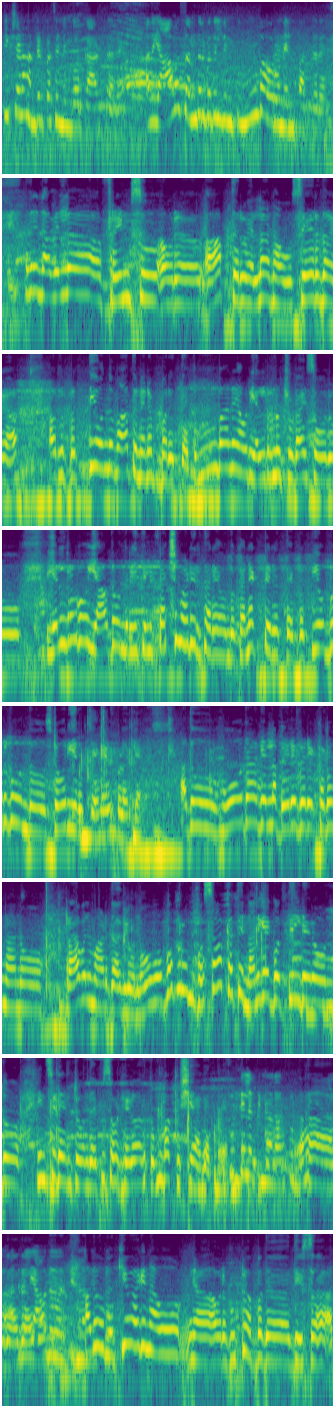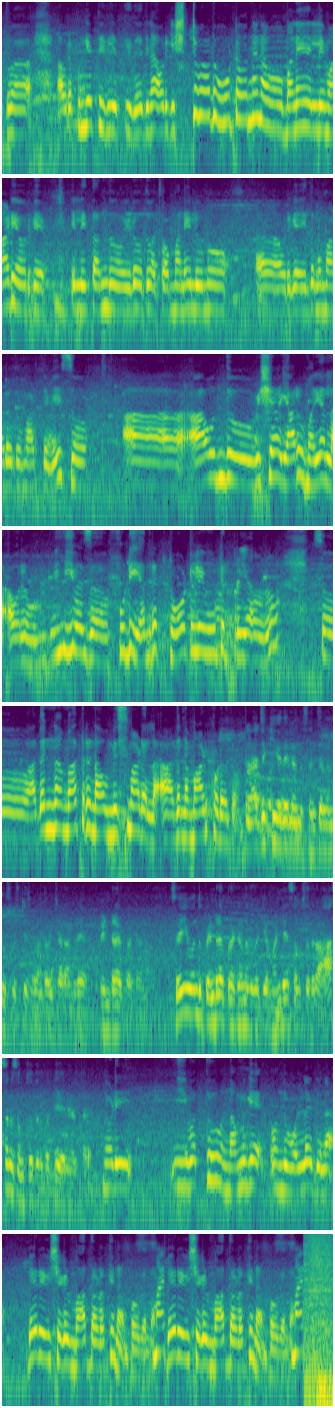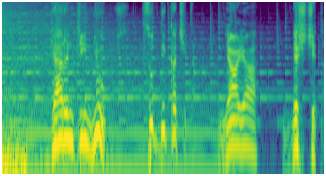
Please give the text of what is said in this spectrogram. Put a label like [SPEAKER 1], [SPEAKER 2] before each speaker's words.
[SPEAKER 1] ಪ್ರತಿ ಕ್ಷಣ hundred percent ನಿಮ್ಗೆ ಅವ್ರು ಕಾಡ್ತಾರೆ ಅದು ಯಾವ ಸಂದರ್ಭದಲ್ಲಿ ನಿಮ್ಗೆ ತುಂಬಾ ಅವರು ನೆನಪಾಗ್ತಾರೆ ಅಂತ
[SPEAKER 2] ಅಂದರೆ ನಾವೆಲ್ಲ ಫ್ರೆಂಡ್ಸು ಅವರ ಆಪ್ತರು ಎಲ್ಲ ನಾವು ಸೇರಿದಾಗ ಅವ್ರದ್ದು ಪ್ರತಿಯೊಂದು ಮಾತು ನೆನಪು ಬರುತ್ತೆ. ತುಂಬಾ ಅವ್ರು ಎಲ್ಲರನ್ನು ಚುಡಾಯಿಸೋರು ಎಲ್ರಿಗೂ ಯಾವುದೋ ಒಂದು ರೀತಿಯಲ್ಲಿ ಟಚ್ ಮಾಡಿರ್ತಾರೆ ಒಂದು ಕನೆಕ್ಟ್ ಇರುತ್ತೆ. ಪ್ರತಿಯೊಬ್ಬರಿಗೂ ಒಂದು ಸ್ಟೋರಿ ಇರುತ್ತೆ ಹೇಳ್ಕೊಳ್ಳೋಕ್ಕೆ ಅದು ಹೋದಾಗೆಲ್ಲ ಬೇರೆ ಬೇರೆ ಕಡೆ ನಾನು ಟ್ರಾವೆಲ್ ಮಾಡಿದಾಗ್ಲೂ ಒಬ್ಬೊಬ್ಬರು ಒಂದು ಹೊಸ ಕತೆ ನನಗೆ ಗೊತ್ತಿಲ್ಲದೆ ಇರೋ ಒಂದು ಇನ್ಸಿಡೆಂಟ್ ಒಂದು ಎಪಿಸೋಡ್ ಹೇಳುವಾಗ ತುಂಬ ಖುಷಿ ಆಗುತ್ತೆ. ಅದು- ಮುಖ್ಯವಾಗಿ ನಾವು ಅವರ ಹುಟ್ಟುಹಬ್ಬದ ದಿವಸ ಅಥವಾ ಅವರ ಪುಣ್ಯತಿಥಿ ದಿನ ಅವ್ರಿಗೆ ಇಷ್ಟವಾದ ಊಟವನ್ನೇ ನಾವು ಮನೆಯಲ್ಲಿ ಮಾಡಿ ಅವ್ರಿಗೆ ಇಲ್ಲಿ ತಂದು ಇಡೋದು ಅಥವಾ ಮನೇಲೂ ಅವ್ರಿಗೆ ಇದನ್ನು ಮಾಡೋದು ಮಾಡ್ತೀವಿ. ಸೊ ಆ ಒಂದು ವಿಷಯ ಯಾರೂ ಮರೆಯಲ್ಲ. ಅವರು ಹಿ ವಾಸ್ ಫುಡಿ ಅಂದರೆ ಟೋಟಲಿ ಊಟದ ಪ್ರಿಯ ಅವರು. ಸೊ ಅದನ್ನು ಮಾತ್ರ ನಾವು ಮಿಸ್ ಮಾಡಲ್ಲ ಅದನ್ನು ಮಾಡಿಕೊಡೋದು.
[SPEAKER 3] ರಾಜಕೀಯದಲ್ಲಿ ಒಂದು ಸಂಚಲನ ಸೃಷ್ಟಿಸುವಂಥ ವಿಚಾರ ಅಂದರೆ ಪೆನ್ ಡ್ರೈವ್ ಪ್ರಕರಣ. ಸೊ ಈ ಒಂದು ಪೆನ್ ಡ್ರೈವ್ ಪ್ರಕರಣದ ಬಗ್ಗೆ ಮಂಡ್ಯ ಸಂಸದರು ಹಾಸನ ಸಂಸದರ ಬಗ್ಗೆ ಏನು ಹೇಳ್ತಾರೆ?
[SPEAKER 2] ನೋಡಿ ಇವತ್ತು ನಮಗೆ ಒಂದು ಒಳ್ಳೆ ದಿನ. ಬೇರೆ ವಿಷಯಗಳು ಮಾತಾಡೋಕೆ ನಾನು ಹೋಗಲ್ಲ. ಬೇರೆ ವಿಷಯಗಳು ಮಾತಾಡೋಕೆ ನಾನು ಹೋಗಲ್ಲ.
[SPEAKER 4] ಗ್ಯಾರಂಟಿ ನ್ಯೂಸ್ ಸುದ್ದಿ ಖಚಿತ. ನ್ಯಾಯ ನಿಶ್ಚಿತ.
